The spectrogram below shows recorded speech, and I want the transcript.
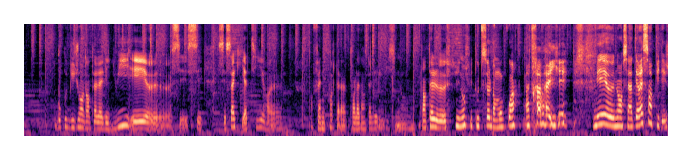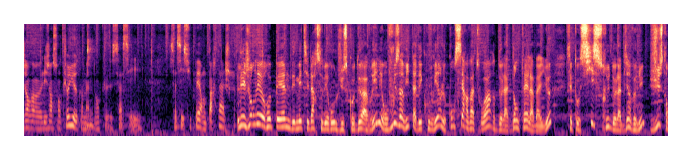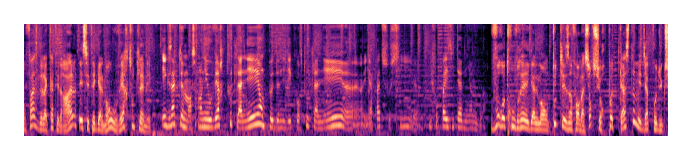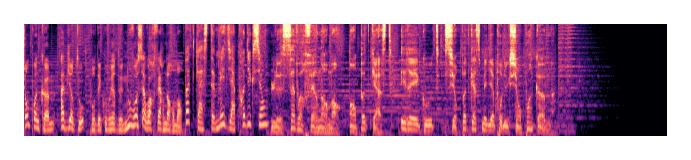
Beaucoup de bijoux en dentelle à l'aiguille et euh, c'est ça qui attire en fin de compte pour la dentelle à l'aiguille. Sinon, dentelle, sinon, je suis toute seule dans mon coin à travailler. Mais non, c'est intéressant. Puis les gens, les gens sont curieux quand même. Donc ça, c'est ça c'est super, on partage. Quoi. Les journées européennes des métiers d'art se déroulent jusqu'au 2 avril et on vous invite à découvrir le conservatoire de la dentelle à Bayeux. C'est au 6 rue de la Bienvenue, juste en face de la cathédrale et c'est également ouvert toute l'année. Exactement, on est ouvert toute l'année, on peut donner des cours toute l'année, il euh, n'y a pas de souci, euh, il ne faut pas hésiter à venir nous voir. Vous retrouverez également toutes les informations sur podcastmediaproduction.com. À bientôt pour découvrir de nouveaux savoir-faire normands. Podcast Média Production. Le savoir-faire normand en et réécoute sur podcastmediaproduction.com.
